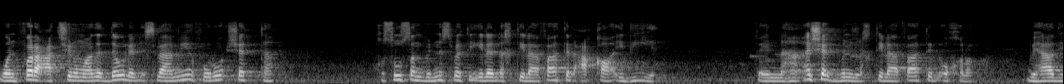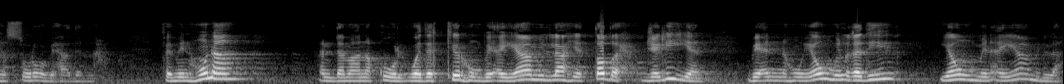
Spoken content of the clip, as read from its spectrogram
وانفرعت شنو ماذا الدولة الإسلامية؟ فروع شتى خصوصا بالنسبة إلى الاختلافات العقائدية. فإنها أشد من الاختلافات الأخرى بهذه الصورة وبهذا النحو. فمن هنا عندما نقول وذكرهم بأيام الله يتضح جليا بأنه يوم الغدير يوم من أيام الله.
